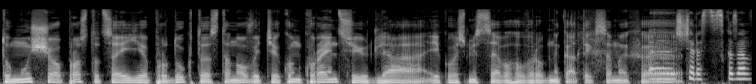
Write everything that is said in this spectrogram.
тому що просто цей продукт становить конкуренцію для якогось місцевого виробника тих самих. Е, е, ще раз ти сказав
